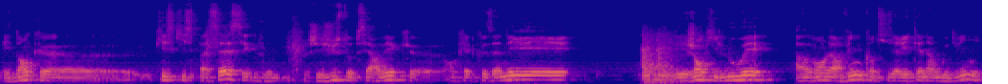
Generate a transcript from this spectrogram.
Et donc, euh, qu'est-ce qui se passait? C'est que j'ai juste observé que en quelques années, les gens qui louaient avant leur vigne, quand ils héritaient d'un bout de vigne,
